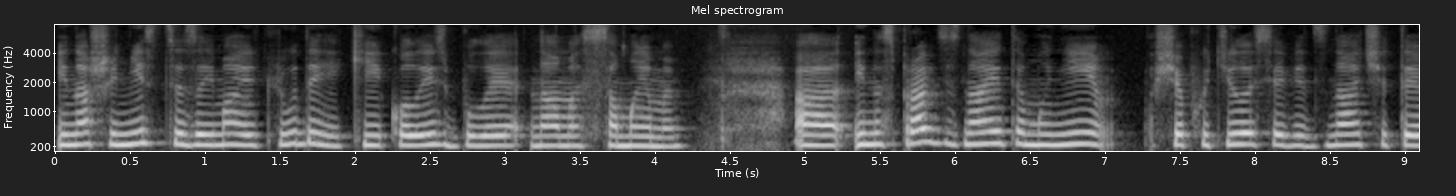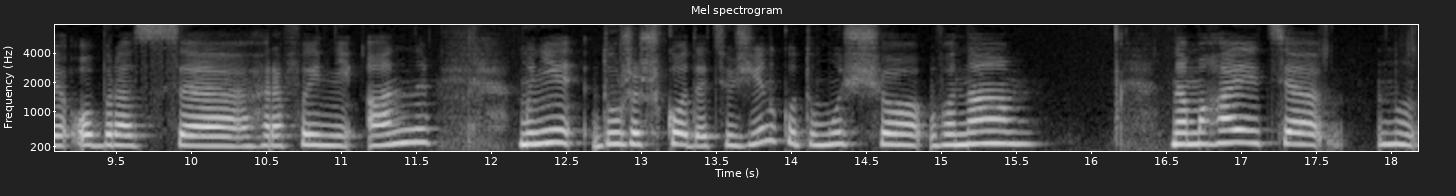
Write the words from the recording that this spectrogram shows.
І наше місце займають люди, які колись були нами самими. Е, І насправді, знаєте, мені ще б хотілося відзначити образ е, графині Анни. Мені дуже шкода цю жінку, тому що вона намагається ну,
